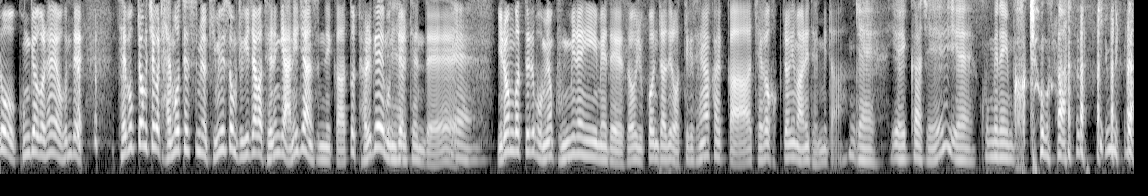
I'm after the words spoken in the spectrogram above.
또 공격을 해요. 근데 대북 정책을 잘못했으면 김일성 주기자가 되는 게 아니지 않습니까? 또 별개의 문제일 예. 텐데 예. 이런 것들을 보면 국민의힘에 대해서 유권자들이 어떻게 생각할까 제가 걱정이 많이 됩니다. 예, 여기까지 예 국민의힘 걱정을 하는 김민아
